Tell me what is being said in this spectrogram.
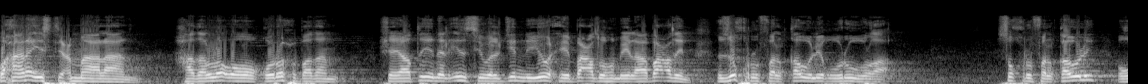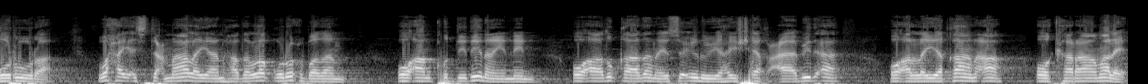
waxaanay isticmaalaan hadallo oo qurux badan. Shayaadiina alinsi waaljinni yuuxii bacduhum ilaa bacdin zukhrufa alqowli guruura sukhrufa alqowli guruura waxay isticmaalayaan hadallo qurux badan oo aan ku didinaynin oo aad u qaadanayso inuu yahay sheekh caabid ah oo alla yaqaan ah oo karaamo leh.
